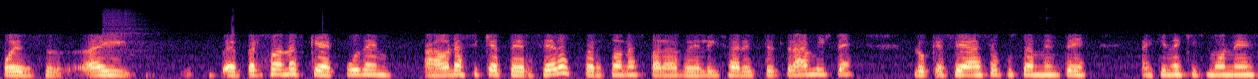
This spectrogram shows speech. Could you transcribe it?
pues hay eh, personas que acuden ahora sí que a terceras personas para realizar este trámite. Lo que se hace justamente aquí en Aquismón es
